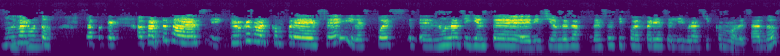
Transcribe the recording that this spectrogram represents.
Muy barato. O sea, porque aparte, ¿sabes? Creo que, ¿sabes? Compré ese y después en una siguiente edición de, esa, de ese tipo de ferias de libro, así como de saldos,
